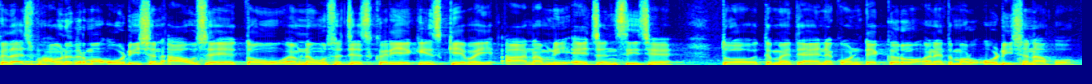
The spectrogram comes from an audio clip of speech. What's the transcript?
કદાચ ભાવનગરમાં ઓડિશન આવશે, તો હું એમને હું સજેસ્ટ કરી શકીશ કે ભાઈ આ નામની એજન્સી છે. તો તમે ત્યાં એને કોન્ટેક કરો અને તમારું ઓડિશન આપો.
